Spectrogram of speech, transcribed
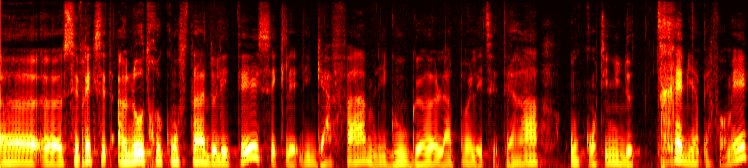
euh, euh, c'est vrai que c'est un autre constat de l'été, c'est que les, GAFAM, les Google, Apple, etc., ont continué de très bien performer,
